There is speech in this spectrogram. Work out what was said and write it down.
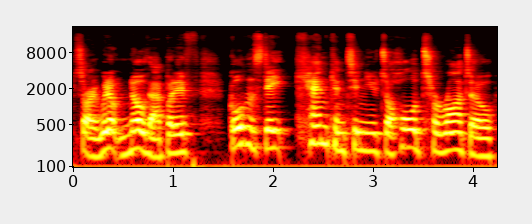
sorry, we don't know that, but if Golden State can continue to hold Toronto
